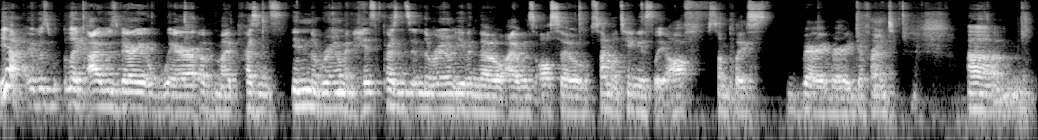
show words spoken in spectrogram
yeah, it was like I was very aware of my presence in the room and his presence in the room, even though I was also simultaneously off someplace very, very different. Um,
